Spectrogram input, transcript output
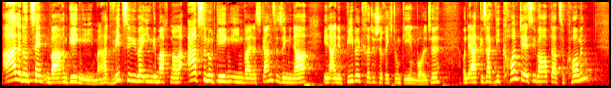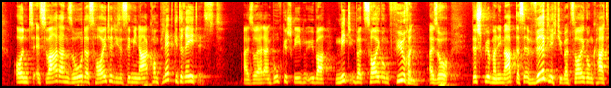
alle Dozenten waren gegen ihn. Man hat Witze über ihn gemacht, man war absolut gegen ihn, weil das ganze Seminar in eine bibelkritische Richtung gehen wollte. Und er hat gesagt, wie konnte es überhaupt dazu kommen? Und es war dann so, dass heute dieses Seminar komplett gedreht ist. Also er hat ein Buch geschrieben über mit Überzeugung führen. Also das spürt man ihm ab, dass er wirklich die Überzeugung hat,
